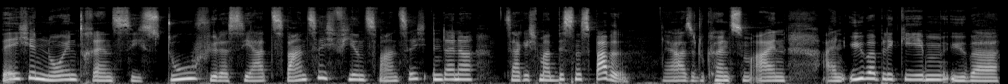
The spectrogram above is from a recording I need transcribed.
welche neuen Trends siehst du für das Jahr 2024 in deiner, sage ich mal, Business Bubble? Ja, also du könntest zum einen einen Überblick geben über,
